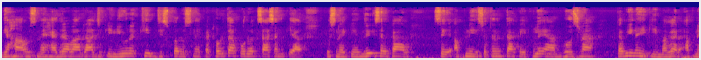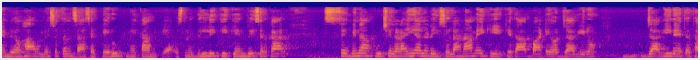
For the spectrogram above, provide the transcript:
यहाँ उसने हैदराबाद राज्य की नींव रखी, जिस पर उसने कठोरतापूर्वक शासन किया। उसने केंद्रीय सरकार से अपनी स्वतंत्रता के खुलेआम घोषणा कभी नहीं की, मगर अपने व्यवहार में स्वतंत्र शासक के रूप में काम किया। उसने दिल्ली की केंद्रीय सरकार से बिना पूछे लड़ाइयाँ लड़ी सुलहनामे किए, खिताब बांटे और जागीरों जागीरें तथा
